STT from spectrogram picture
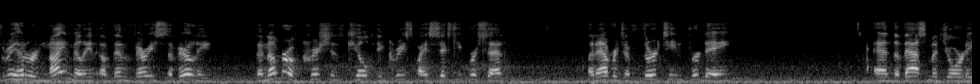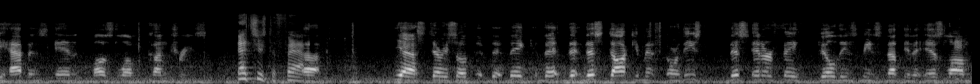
309 million of them very severely. The number of Christians killed increased by 60%, an average of 13 per day, and the vast majority happens in Muslim countries. That's just a fact. Uh, yes, Terry. So they, they, they, this document or these this interfaith buildings means nothing to Islam.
